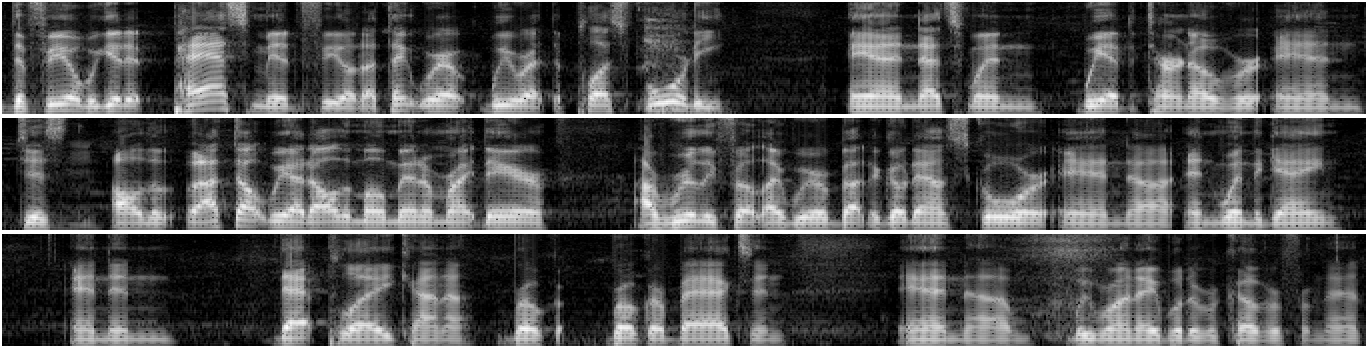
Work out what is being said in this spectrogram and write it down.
the field. We get it past midfield. I think we're at, we were at the plus 40 and that's when we had to turn over and just mm-hmm. all the. I thought we had all the momentum right there. I really felt like we were about to go down, score, and uh, and win the game, and then that play kind of broke broke our backs, and and uh, we were unable to recover from that.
